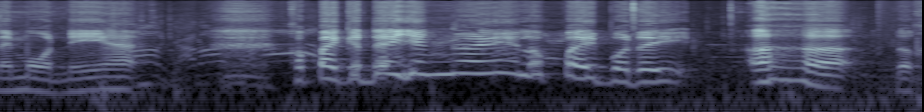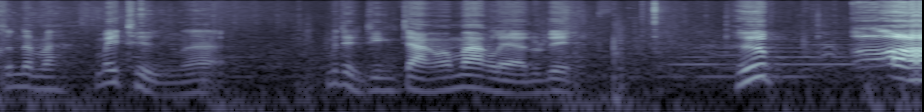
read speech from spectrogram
ในโหมดนี้ฮะเขาไปกันได้ยังไง เราไปบนไดเออโดดขึ้นได้ไหมไม่ถึงนะฮะ ไม่ถึงจริงจังมากๆเลยอะ ดูดิ ฮึบอะ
